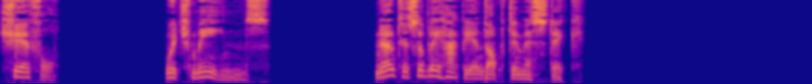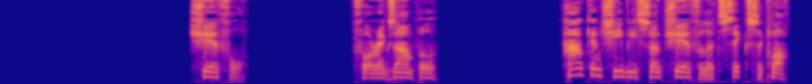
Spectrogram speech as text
Cheerful which means noticeably happy and optimistic. Cheerful. For example, how can she be so cheerful at 6 o'clock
